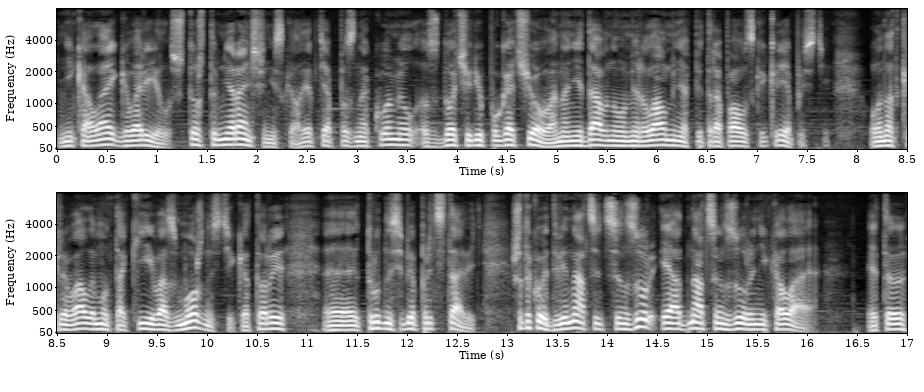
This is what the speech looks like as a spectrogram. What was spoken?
Николай говорил, что ж ты мне раньше не сказал, я бы тебя познакомил с дочерью Пугачева, она недавно умерла у меня в Петропавловской крепости. Он открывал ему такие возможности, которые э, трудно себе представить. Что такое 12 цензур и одна цензура Николая? Это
